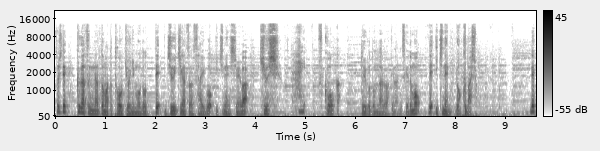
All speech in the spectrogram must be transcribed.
そして9月になるとまた東京に戻って11月は最後1年締めは九州。はい。福岡。ということになるわけなんですけども。で1年6場所。で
